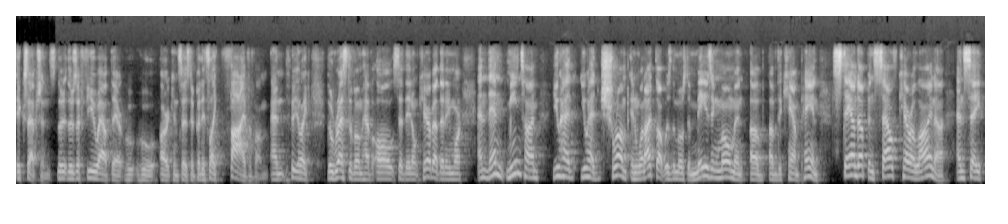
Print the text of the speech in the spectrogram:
exceptions. There, there's a few out there who, who are consistent, but it's like five of them, and like the rest of them have all said they don't care about that anymore. And then, meantime, you had you had Trump in what I thought was the most amazing moment of of the campaign stand up in South Carolina and say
